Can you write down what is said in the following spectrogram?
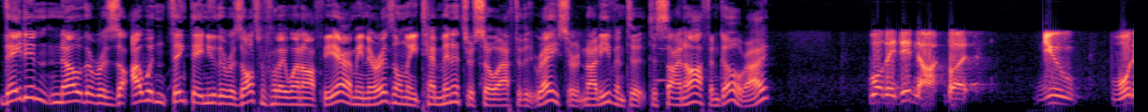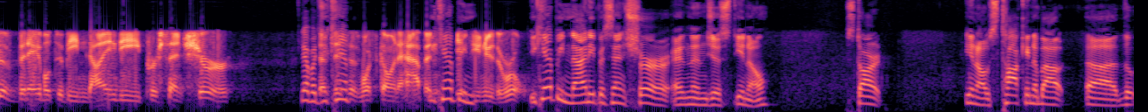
they didn't know the result. I wouldn't think they knew the results before they went off the air. I mean, there is only ten minutes or so after the race, or not even to, to sign off and go. Right? Well, they did not, but you would have been able to be 90% sure Yeah, but you that this can't. is what's going to happen you can't be- if you knew the rule. You can't be ninety percent sure and then just you know start you know talking about uh the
